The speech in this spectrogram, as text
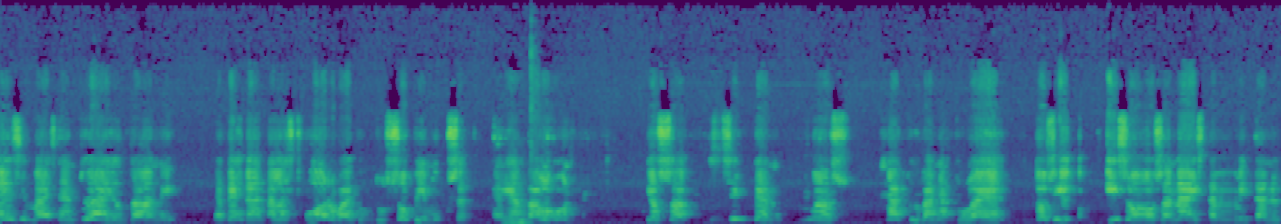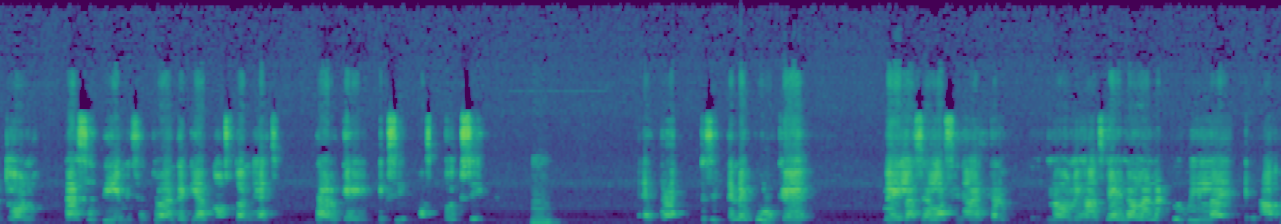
ensimmäiseen työiltaan niin, ja tehdään tällaiset vuorovaikutussopimukset meidän Mm. taloon, jossa sitten myös näkyvänä tulee tosi iso osa näistä, mitä nyt on tässä tiimissä työntekijät nostaneet tärkeiksi asioiksi. Mm. Että sitten ne kulkee meillä sellaisina, että ne on ihan seinällä näkyvillä ja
